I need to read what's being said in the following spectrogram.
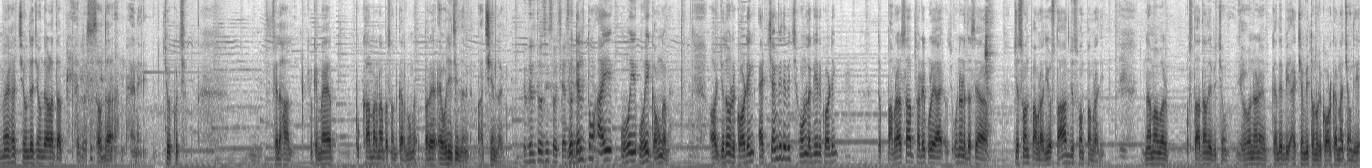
ਮੈਂ ਕਿਹਾ ਚਾਹੁੰਦੇ ਚਾਹੁੰਦੇ ਵਾਲਾ ਤਾਂ ਫਿਰ ਸੌਦਾ ਹੈ ਨਹੀਂ, ਜੋ ਕੁਝ ਫਿਲਹਾਲ, ਕਿਉਂਕਿ ਮੈਂ ਭੁੱਖਾ ਮਰਨਾ ਪਸੰਦ ਕਰ ਲੂੰਗਾ, ਪਰ ਇਹੋ ਜਿਹੀ ਚੀਜ਼ਾਂ ਨਹੀਂ ਅੱਛੀਆਂ ਨਹੀਂ ਲੱਗਦੀਆਂ। ਤੇ ਦਿਲ ਤੋਂ ਤੁਸੀਂ ਸੋਚਿਆ ਜੋ ਦਿਲ ਤੋਂ ਆਈ ਉਹੀ ਉਹੀ ਕਹੂੰਗਾ ਮੈਂ। ਔਰ ਜਦੋਂ ਰਿਕਾਰਡਿੰਗ ਐਚਐਮਵੀ ਦੇ ਵਿੱਚ ਹੋਣ ਲੱਗੀ ਰਿਕਾਰਡਿੰਗ ਤਾਂ ਭਮਰਾ ਸਾਹਿਬ ਸਾਡੇ ਕੋਲੇ ਆਏ ਉਹਨਾਂ ਨੇ ਦੱਸਿਆ ਜਸਵੰਤ ਭਮਰਾ ਜੀ ਉਸਤਾਦ ਜਸਵੰਤ ਭਮਰਾ ਜੀ। ਨਾਮਾਵਰ ਉਸਤਾਦਾਂ ਦੇ ਵਿੱਚੋਂ ਜੋ ਉਹਨਾਂ ਨੇ ਕਹਿੰਦੇ ਵੀ ਐਚਐਮਵੀ ਤੁਹਾਨੂੰ ਰਿਕਾਰਡ ਕਰਨਾ ਚਾਹੁੰਦੀ ਹੈ।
